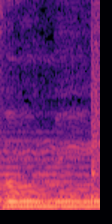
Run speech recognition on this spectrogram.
For me,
